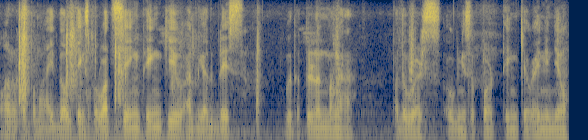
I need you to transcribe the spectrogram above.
Wala ka mga idol. Thanks for watching. Thank you and God bless. Good afternoon mga followers og ni support. Thank you kay ninyo.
